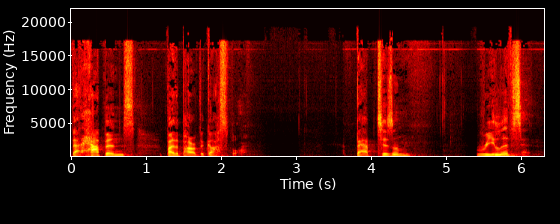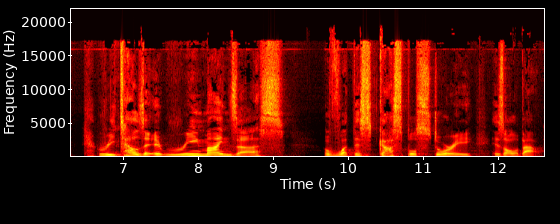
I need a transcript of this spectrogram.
that happens by the power of the gospel. Baptism relives it, retells it, it reminds us of what this gospel story is all about.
